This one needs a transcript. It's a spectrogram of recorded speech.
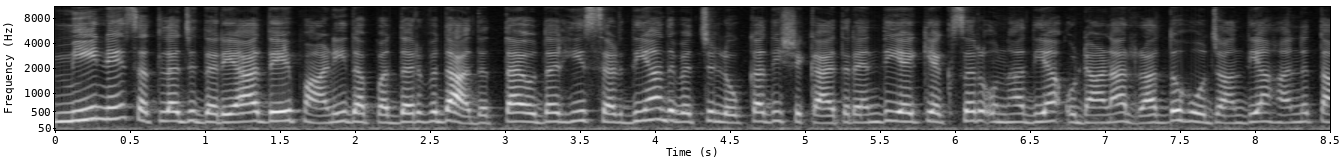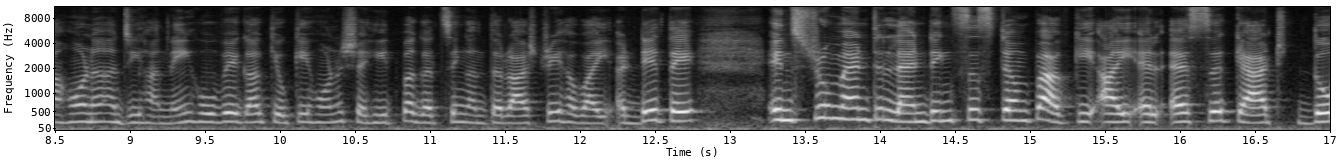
ਮੀਂਹ ਨੇ ਸਤਲਜ ਦਰਿਆ ਦੇ ਪਾਣੀ ਦਾ ਪੱਧਰ ਵਧਾ ਦਿੱਤਾ ਹੈ। ਉਧਰ ਹੀ ਸਰਦੀਆਂ ਦੇ ਵਿੱਚ ਲੋਕਾਂ ਦੀ ਸ਼ਿਕਾਇਤ ਰਹਿੰਦੀ ਹੈ ਕਿ ਅਕਸਰ ਉਹਨਾਂ ਦੀਆਂ ਉਡਾਣਾਂ ਰੱਦ ਹੋ ਜਾਂਦੀਆਂ ਹਨ, ਤਾਂ ਹੁਣ ਅਜਿਹਾ ਨਹੀਂ ਹੋਵੇਗਾ ਕਿਉਂਕਿ ਹੁਣ ਸ਼ਹੀਦ ਭਗਤ ਸਿੰਘ ਅੰਤਰਰਾਸ਼ਟਰੀ ਹਵਾਈ ਅੱਡੇ ਤੇ ਇਨਸਟਰੂਮੈਂਟ ਲੈਂਡਿੰਗ ਸਿਸਟਮ, ਭਾਵ ਕਿ ILS ਕੈਟ 2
